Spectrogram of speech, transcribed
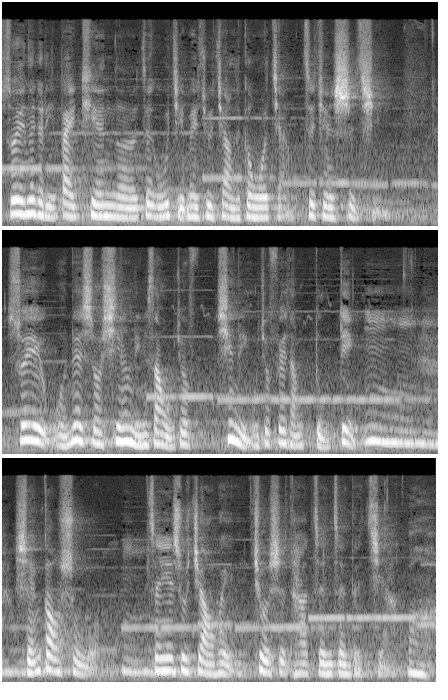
所以那个礼拜天呢，这个五姐妹就这样子跟我讲这件事情。所以我那时候心灵上，我就心里我就非常笃定。嗯。神告诉我，嗯，真耶稣教会就是他真正的家。哇，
